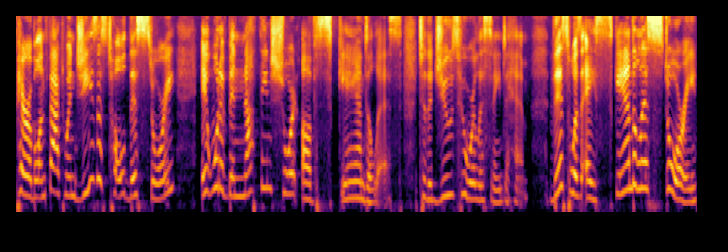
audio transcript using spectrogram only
parable. In fact, when Jesus told this story, it would have been nothing short of scandalous to the Jews who were listening to him. This was a scandalous story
